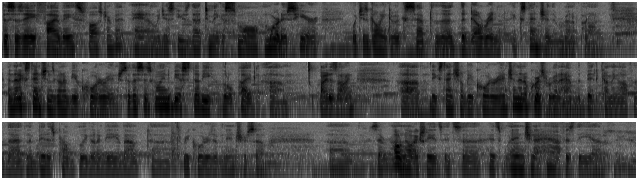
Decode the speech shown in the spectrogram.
This is a 5 8 Forstner bit, and we just use that to make a small mortise here, which is going to accept the, the Delrin extension that we're going to put on. And that extension is going to be a quarter inch. So this is going to be a stubby little pipe um, by design. Uh, the extension will be a quarter inch, and then of course we're going to have the bit coming off of that, and the bit is probably going to be about uh, three quarters of an inch or so. Uh, that, oh no, actually it's it's uh, it's an inch and a half is the, uh, the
